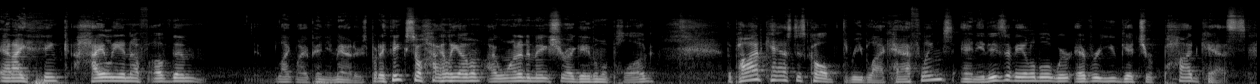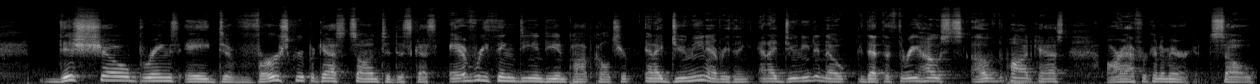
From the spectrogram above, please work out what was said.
and I think highly enough of them, like my opinion matters, but I think so highly of them, I wanted to make sure I gave them a plug. The podcast is called Three Black Halflings, and it is available wherever you get your podcasts. This show brings a diverse group of guests on to discuss everything D&D and pop culture, and I do mean everything, and I do need to note that the three hosts of the podcast are African American. So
